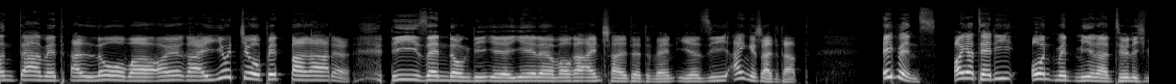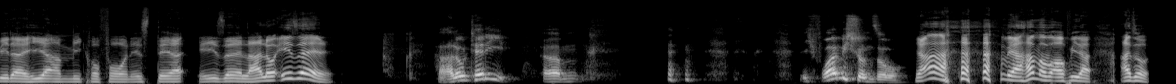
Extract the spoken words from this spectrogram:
und damit hallo bei eurer YouTube-Hitparade. Die Sendung, die ihr jede Woche einschaltet, wenn ihr sie eingeschaltet habt. Ich bin's, euer Teddy und mit mir natürlich wieder hier am Mikrofon ist der Esel. Hallo Esel. Hallo Teddy. Ähm, Ich freue mich schon so. Ja, wir haben aber auch wieder, also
